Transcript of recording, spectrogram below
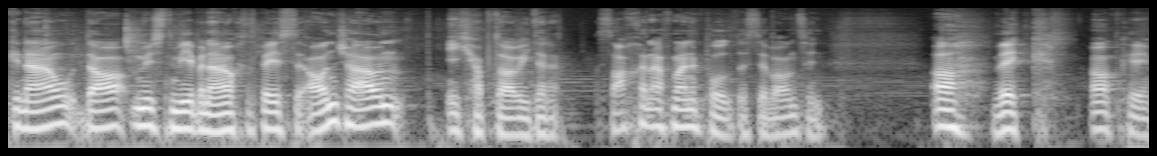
genau da müssten wir eben auch das Beste anschauen. Ich habe da wieder Sachen auf meinem Pult, das ist der Wahnsinn. Ah, weg. Okay.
